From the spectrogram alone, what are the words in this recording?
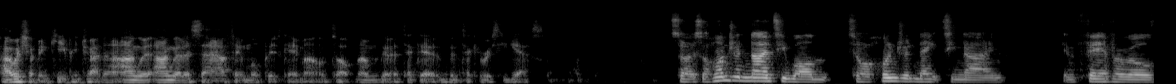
I wish I'd been keeping track now. I'm gonna I'm gonna say I think Muppets came out on top. I'm gonna take a I'm gonna take a risky guess. So it's 191 to 189 in favour of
